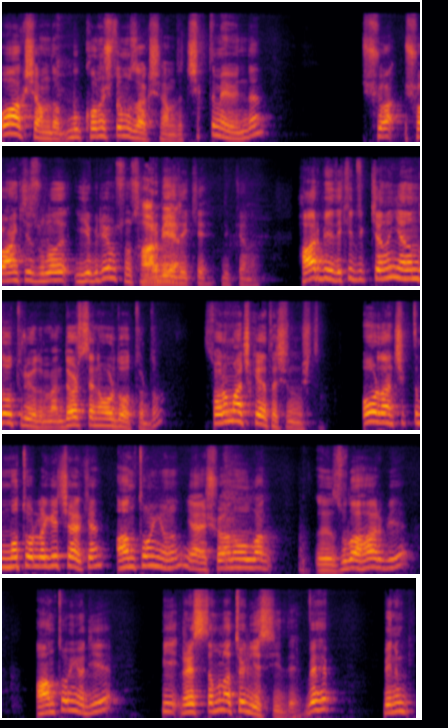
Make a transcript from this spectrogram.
O akşamda bu konuştuğumuz akşamda çıktım evinden. Şu, şu anki Zula'yı biliyor musunuz? Harbiye. Harbiye'deki dükkanı. Harbiye'deki dükkanın yanında oturuyordum ben. 4 sene orada oturdum. Sonra Maçka'ya taşınmıştım. Oradan çıktım motorla geçerken Antonio'nun yani şu an olan e, Zula Harbiye Antonio diye bir ressamın atölyesiydi. Ve hep benim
